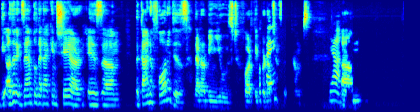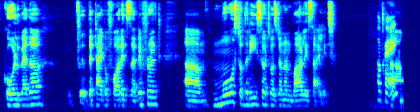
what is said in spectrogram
the other example that I can share is um, the kind of forages that are being used for the okay. production systems. Yeah. Um, cold weather, the type of forages are different um, most of the research was done on barley silage. Okay. Um,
